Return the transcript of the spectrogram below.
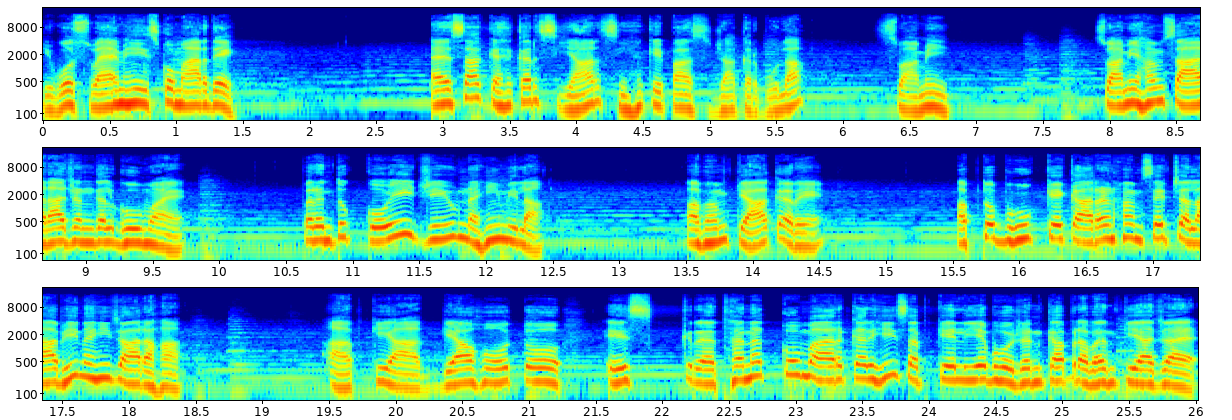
कि वो स्वयं ही इसको मार दे। ऐसा कहकर सियार सिंह के पास जाकर बोला, स्वामी स्वामी, हम सारा जंगल घूम आए, परंतु कोई जीव नहीं मिला। अब हम क्या करें? अब तो भूख के कारण हमसे चला भी नहीं जा रहा। आपकी आज्ञा हो तो इस क्रथनक को मारकर ही सबके लिए भोजन का प्रबंध किया जाए।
